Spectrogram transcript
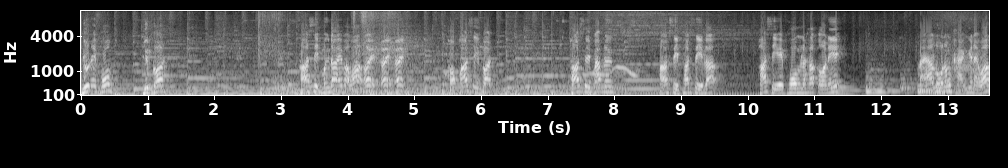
หยุดไอ้พงหยุดก่อนพาสิบมึงได้ป่าวะเฮ้ยเฮ้ยเฮ้ยขอพาสิบก่อนพาสิบแป๊บนึงพาสิบพาสิบแล้วพาสิบไอ้พรมแล้วครับตอนนี้ ไหนอะโลน้ำแข็งอยู่ไหนวะ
